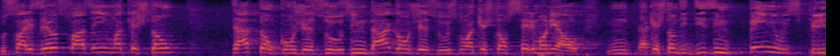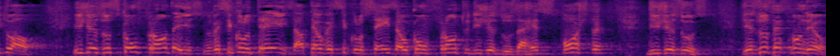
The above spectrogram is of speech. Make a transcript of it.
Os fariseus fazem uma questão tratam com Jesus, indagam Jesus numa questão cerimonial, na questão de desempenho espiritual. E Jesus confronta isso. No versículo 3 até o versículo 6 é o confronto de Jesus, a resposta de Jesus. Jesus respondeu:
